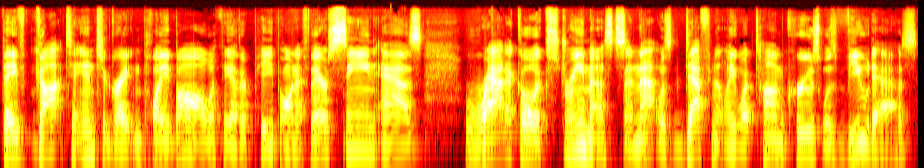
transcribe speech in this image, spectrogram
they've got to integrate and play ball with the other people. And if they're seen as radical extremists, and that was definitely what Tom Cruise was viewed as,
